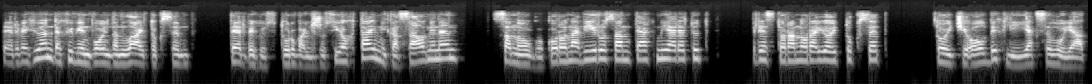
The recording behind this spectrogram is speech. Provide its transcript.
Tervehyön ja hyvinvoinnin laitoksen terveysturvallisuusjohtaja Mika Salminen sanoo, kun koronavirus on määrätyt restoranurajoitukset toitsi oldih liiaksi lujat.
